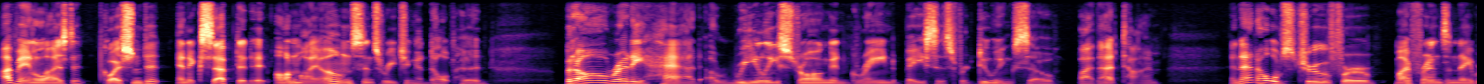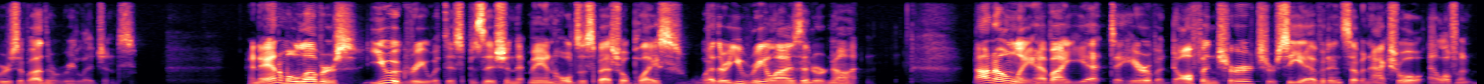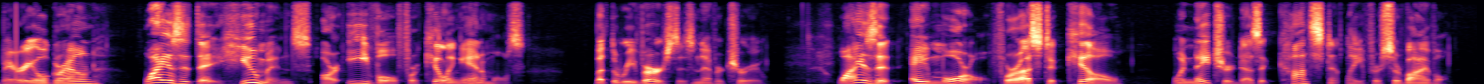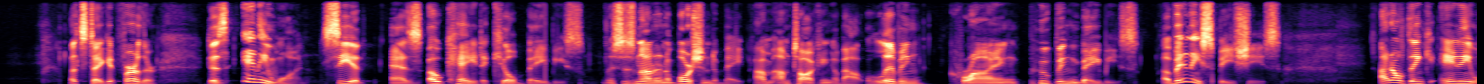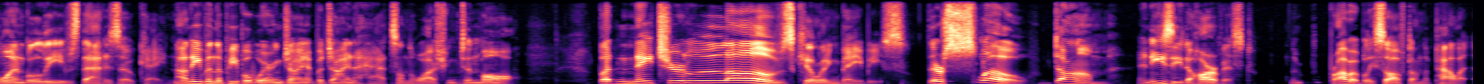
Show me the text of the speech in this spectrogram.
I've analyzed it, questioned it, and accepted it on my own since reaching adulthood, but I already had a really strong ingrained basis for doing so by that time, and that holds true for my friends and neighbors of other religions. And animal lovers, you agree with this position that man holds a special place, whether you realize it or not. Not only have I yet to hear of a dolphin church or see evidence of an actual elephant burial ground, why is it that humans are evil for killing animals, but the reverse is never true? Why is it amoral for us to kill when nature does it constantly for survival? Let's take it further. Does anyone see it as okay to kill babies? This is not an abortion debate. I'm, I'm talking about living, crying, pooping babies of any species. I don't think anyone believes that is okay, not even the people wearing giant vagina hats on the Washington Mall. But nature loves killing babies. They're slow, dumb, and easy to harvest, and probably soft on the palate.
